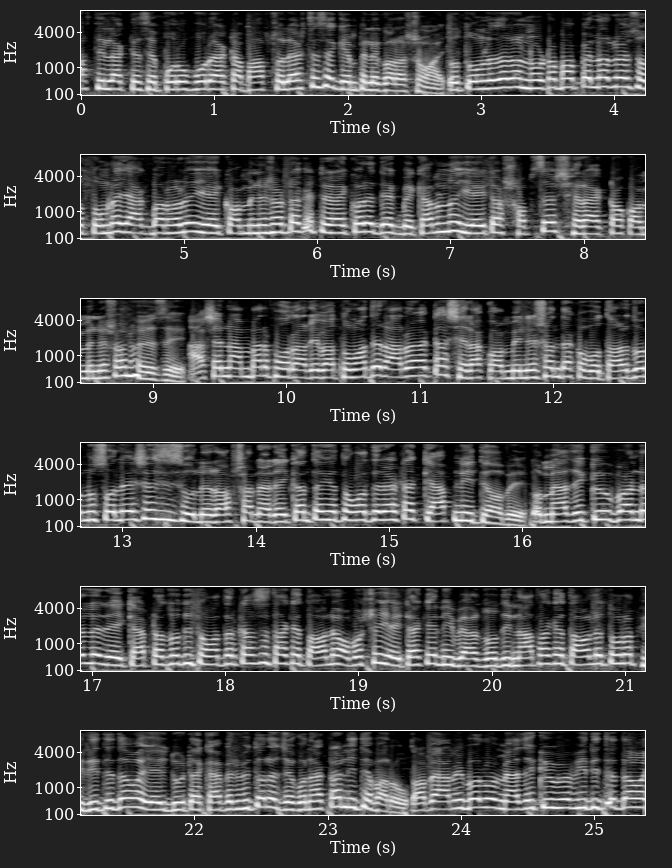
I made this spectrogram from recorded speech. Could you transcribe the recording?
অস্থির লাগতেছে, পুরো পুরো একটা ভাব চলে আসতেছে গেম প্লে করার সময়। তো তোমরা যারা নোটা ভাব প্লেয়ার রয়েছো তোমরা একবার হলে এই কম্বিনেশনটাকে ট্রাই করে দেখবে, কেননা এইটা সবচেয়ে সেরা একটা কম্বিনেশন হয়েছে। আসে নাম্বার ফোর আর এবার তোমাদের আরও একটা সেরা কম্বিনেশন দেখাবো। তার জন্য চলে এসেছি চুলের অপশন আর এখান থেকে তোমাদের একটা ক্যাপ নিতে হবে। তো ম্যাজিক কিউব বান্ডেলের এই ক্যাপটা যদি তোমাদের কাছে থাকে, তাহলে অবশ্যই এইটাকে নিবে। আর যদি না থাকে, তাহলে তোমরা ফ্রিতে দেওয়া এই দুইটা ক্যাপের ভিতরে যে কোনো একটা নিতে পারো। তবে আমি বলব ম্যাজিক কিউবে ফ্রিতে দেওয়া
